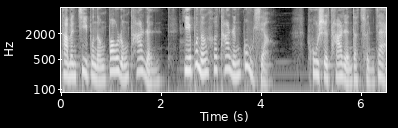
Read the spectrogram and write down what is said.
他们既不能包容他人，也不能和他人共享，忽视他人的存在。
